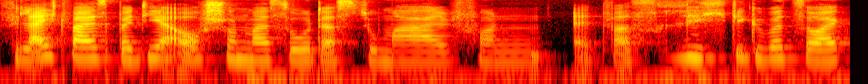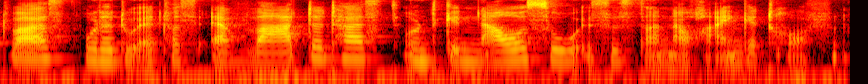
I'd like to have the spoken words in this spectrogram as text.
Vielleicht war es bei dir auch schon mal so, dass du mal von etwas richtig überzeugt warst oder du etwas erwartet hast und genau so ist es dann auch eingetroffen.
